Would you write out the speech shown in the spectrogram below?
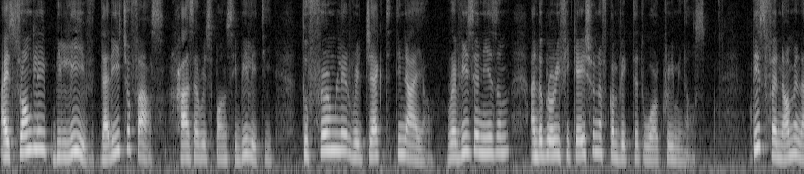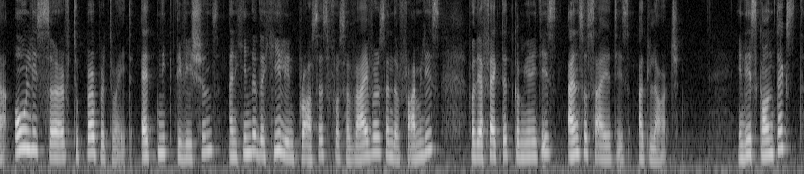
I strongly believe that each of us has a responsibility to firmly reject denial, revisionism, and the glorification of convicted war criminals. These phenomena only serve to perpetuate ethnic divisions and hinder the healing process for survivors and their families, for the affected communities and societies at large. In this context,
